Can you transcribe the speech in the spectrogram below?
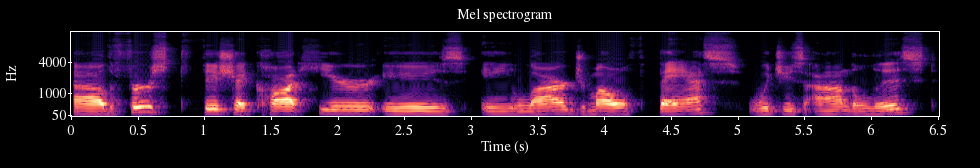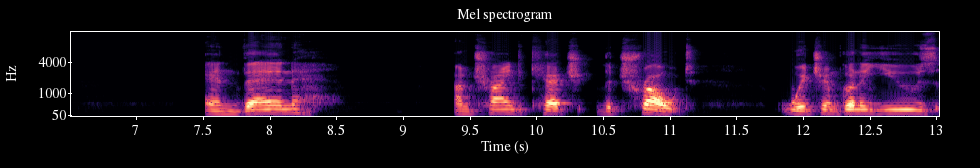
Uh, the first fish I caught here is a largemouth bass, which is on the list. And then I'm trying to catch the trout, which I'm going to use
